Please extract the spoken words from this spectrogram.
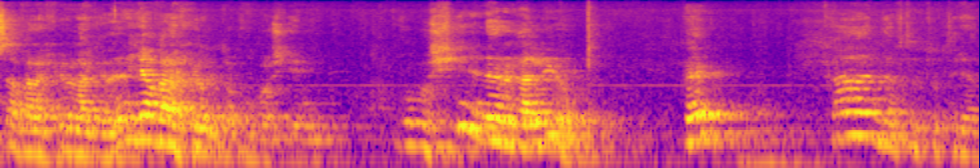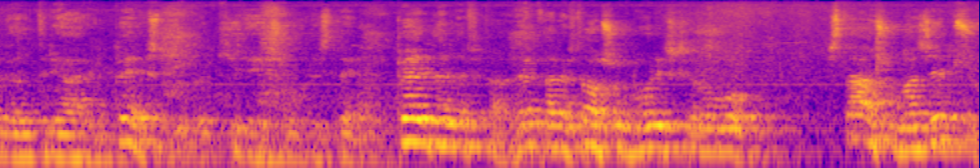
σαν βραχιολάκια. Δεν είναι για βραχιόλι το κουμποσκίνι. Το κουμποσκίνι είναι εργαλείο. Ε, Κάνε αυτό το 33, πες του το Κύριε Ιησού Χριστέ. 5 λεφτά, 10 λεφτά όσο μπορείς, ξέρω εγώ. Στάσου, μαζέψου.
